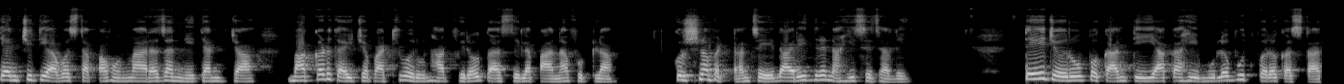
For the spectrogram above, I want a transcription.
त्यांची ती अवस्था पाहून महाराजांनी त्यांच्या भाकड गाईच्या पाठीवरून हात फिरवताच तिला पाना फुटला. कृष्णभट्टांचे दारिद्र्य नाहीसे झाले. तेज रूप कांती या काही मूलभूत फरक असतात.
